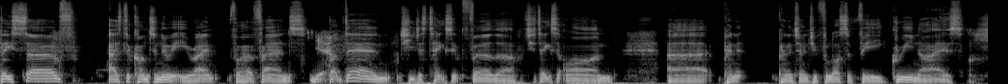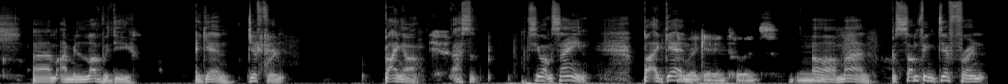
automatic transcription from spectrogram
they serve as the continuity, right, for her fans. Yeah. But then she just takes it further. She takes it on. Uh, pen- penitentiary philosophy, Green Eyes. Um, I'm in love with you. Again, different banger. That's see what I'm saying. But again, reggae influence. Mm. oh man, but something different.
